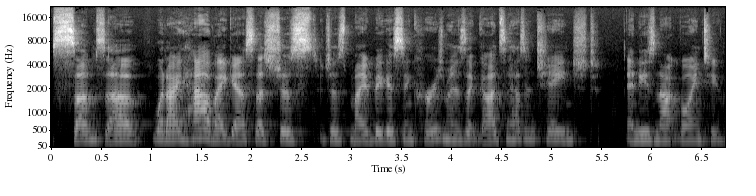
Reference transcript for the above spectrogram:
sums up what i have i guess that's just just my biggest encouragement is that god hasn't changed and he's not going to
